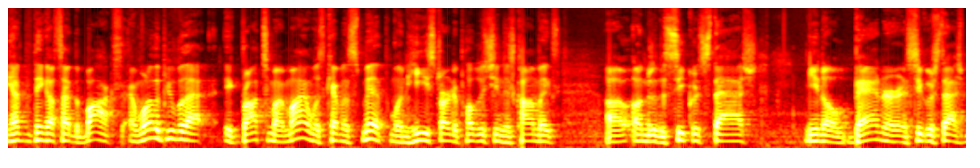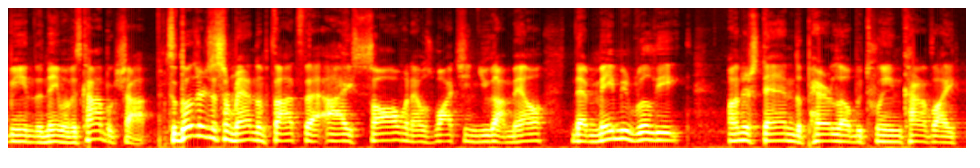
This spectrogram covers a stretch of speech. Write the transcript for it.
You have to think outside the box. And one of the people that it brought to my mind was Kevin Smith when he started publishing his comics uh, under the Secret Stash you know, banner and Secret Stash being the name of his comic book shop. So those are just some random thoughts that I saw when I was watching You Got Mail that made me really understand the parallel between kind of like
